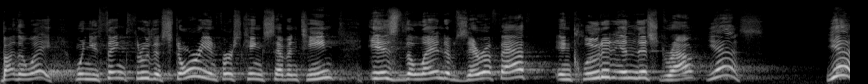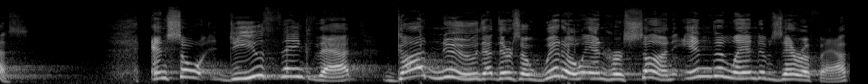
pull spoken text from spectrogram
By the way, when you think through the story in 1 Kings 17, is the land of Zarephath included in this drought? Yes. Yes. And so, do you think that God knew that there's a widow and her son in the land of Zarephath,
